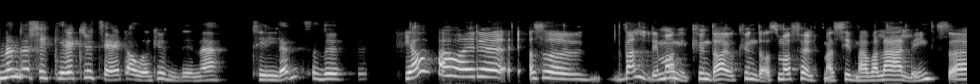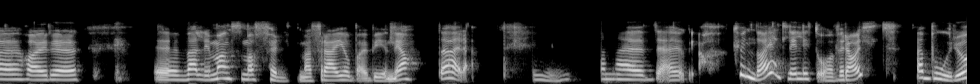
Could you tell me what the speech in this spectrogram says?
men du fikk rekruttert alle kundene dine til den, så du Ja, jeg har eh, altså veldig mange kunder. Jeg har jo kunder som har fulgt meg siden jeg var lærling. Så jeg har eh, veldig mange som har fulgt meg fra jeg jobba i byen, ja. Det har jeg. Mm. Men eh, det er jo ja, kunder egentlig litt overalt. Jeg bor jo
